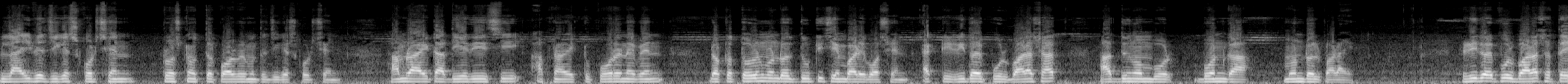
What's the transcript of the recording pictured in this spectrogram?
লাইভে জিজ্ঞেস করছেন প্রশ্ন উত্তর পর্বের মধ্যে জিজ্ঞেস করছেন। আমরা এটা দিয়ে দিয়েছি, আপনারা একটু পড়ে নেবেন। ডক্টর তরুণ মণ্ডল দুটি চেম্বারে বসেন, একটি হৃদয়পুর বারাসাত আর দুই নম্বর বনগা মণ্ডলপাড়ায়। হৃদয়পুর বারাসাতে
